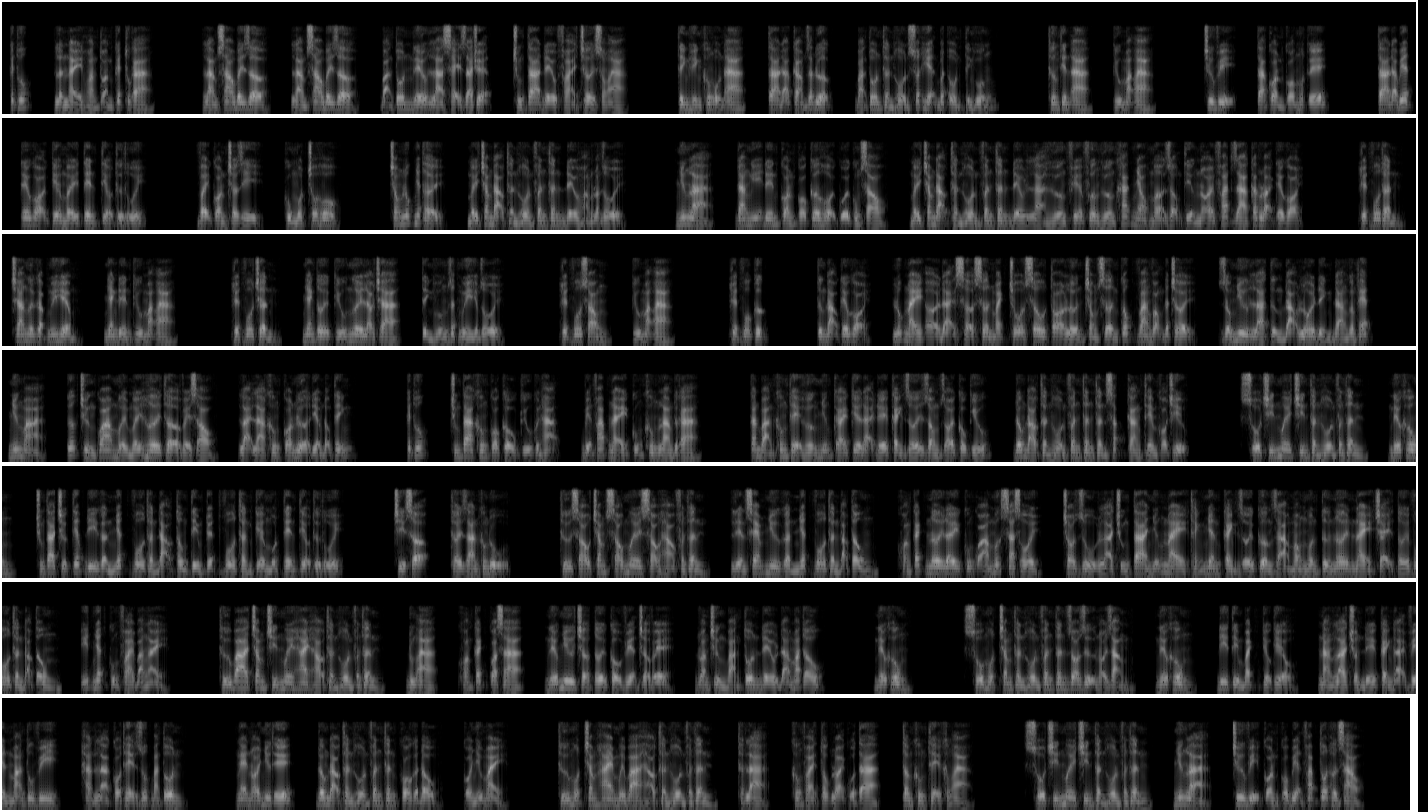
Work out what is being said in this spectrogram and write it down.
kết thúc, lần này hoàn toàn kết thúc a. Làm sao bây giờ, làm sao bây giờ, bản tôn nếu là xảy ra chuyện, chúng ta đều phải chơi xong a. Tình hình không ổn a, ta đã cảm giác được, bản tôn thần hồn xuất hiện bất ổn tình huống. Thương thiên a, cứu mạng a. Chư vị, ta còn có một kế. Ta đã biết, kêu gọi kia mấy tên tiểu tử túi vậy còn chờ gì, cùng một chỗ hô. Trong lúc nhất thời, mấy trăm đạo thần hồn phân thân đều hoảng loạn rồi. Nhưng là, đang nghĩ đến còn có cơ hội cuối cùng sau mấy trăm đạo thần hồn phân thân đều là hướng phía phương hướng khác nhau mở rộng tiếng nói phát ra các loại kêu gọi. Tuyệt vô thần, cha ngươi gặp nguy hiểm, nhanh đến cứu mạng a. Tuyệt vô trần, nhanh tới cứu ngươi lao cha, tình huống rất nguy hiểm rồi. Tuyệt vô song, cứu mạng a. Tuyệt vô cực. Từng đạo kêu gọi, lúc này ở đại sở sơn mạch chỗ sâu to lớn trong sơn cốc vang vọng đất trời, giống như là từng đạo lôi đỉnh đang gầm thét. Nhưng mà, ước chừng qua mười mấy hơi thở về sau, lại là không có nửa điểm động tĩnh. Kết thúc, chúng ta không có cầu cứu quyền hạn, biện pháp này cũng không làm được a. Căn bản không thể hướng những cái kia đại đế cảnh giới dòng dõi cầu cứu đông đảo thần hồn phân thân thần sắc càng thêm khó chịu. Số chín mươi chín thần hồn phân thân, nếu không, chúng ta trực tiếp đi gần nhất vô thần đạo tông tìm tuyệt vô thần kia một tên tiểu tử túi chỉ sợ, thời gian không đủ. Thứ sáu trăm sáu mươi sáu hào phân thân, liền xem như gần nhất vô thần đạo tông, khoảng cách nơi đây cũng quá mức xa xôi, cho dù là chúng ta những này thánh nhân cảnh giới cường giả mong muốn từ nơi này chạy tới vô thần đạo tông, ít nhất cũng phải ba ngày. Thứ ba trăm chín mươi hai hảo thần hồn phân thân, đúng à khoảng cách quá xa, nếu như chờ tới cầu viện trở về, đoán chừng bản tôn đều đã mắt ấu. Nếu không số một trăm thần hồn phân thân do dự nói rằng, nếu không, đi tìm bạch tiểu kiều, nàng là chuẩn đế cảnh đại viên mãn tu vi, hẳn là có thể giúp bản tôn. Nghe nói như thế, đông đảo thần hồn phân thân có gật đầu, có những mày. Thứ một trăm hai mươi ba hảo thần hồn phân thân, thật là, không phải tộc loại của ta, tâm không thể không a. Số chín mươi chín thần hồn phân thân, nhưng là, chư vị còn có biện pháp tốt hơn sao?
